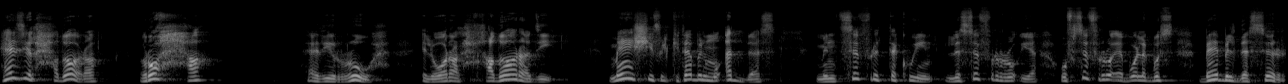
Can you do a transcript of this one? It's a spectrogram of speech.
هذه الحضارة روحها هذه الروح اللي ورا الحضارة دي ماشي في الكتاب المقدس من سفر التكوين لسفر الرؤيا. وفي سفر الرؤيا بقول لك بص بابل ده سر.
